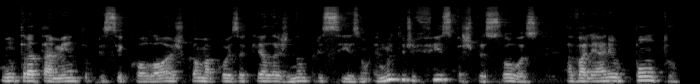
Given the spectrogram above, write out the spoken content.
um tratamento psicológico é uma coisa que elas não precisam. É muito difícil para as pessoas avaliarem o ponto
